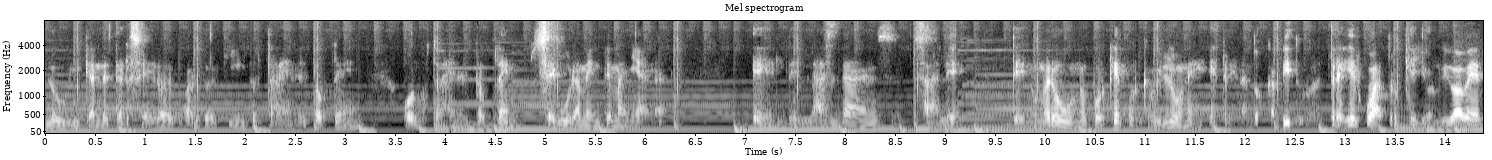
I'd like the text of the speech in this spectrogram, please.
lo ubican de tercero, de cuarto, de quinto, estás en el top 10 o no estás en el top 10. Seguramente mañana el de Last Dance sale de número uno. ¿Por qué? Porque hoy lunes estrenan dos capítulos, el 3 y el 4, que yo lo iba a ver,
